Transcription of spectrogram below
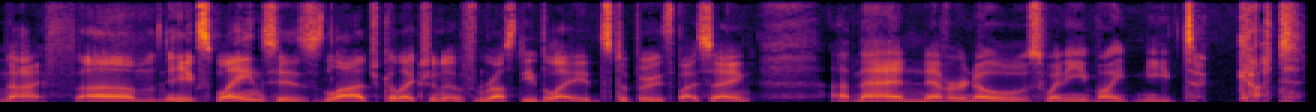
knife? Um, he explains his large collection of rusty blades to Booth by saying, "A man never knows when he might need to cut."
